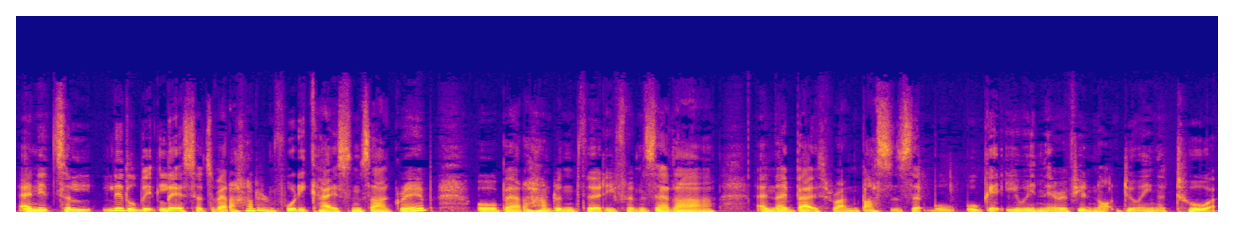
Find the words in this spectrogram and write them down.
and it's a little bit less. So it's about 140 k's from Zagreb, or about 130 from Zadar, and they both run buses that will, will get you in there if you're not doing a tour.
